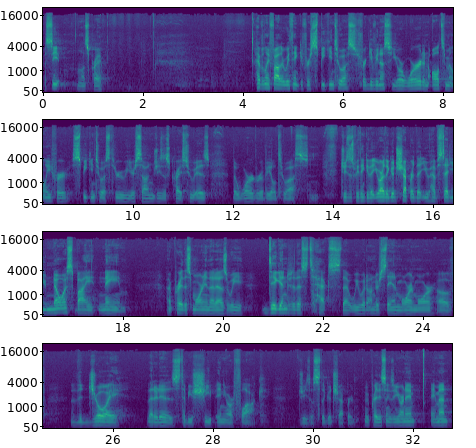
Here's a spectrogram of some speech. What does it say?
A seat, and let's pray. Heavenly Father, we thank you for speaking to us, for giving us your word, and ultimately for speaking to us through your Son, Jesus Christ, who is the word revealed to us. And Jesus, we thank you that you are the good shepherd, that you have said you know us by name. I pray this morning that as we dig into this text, that we would understand more and more of the joy that it is to be sheep in your flock. Jesus, the Good Shepherd. We pray these things in your name. Amen.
